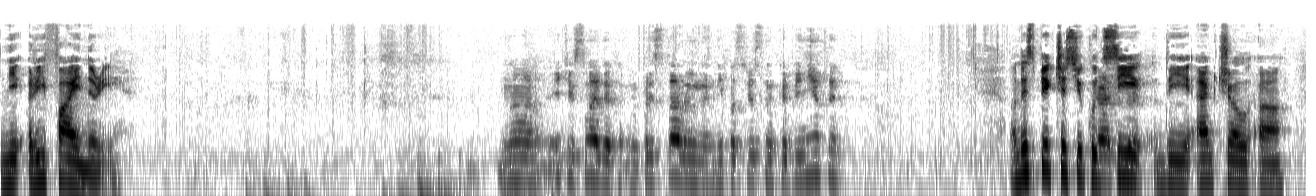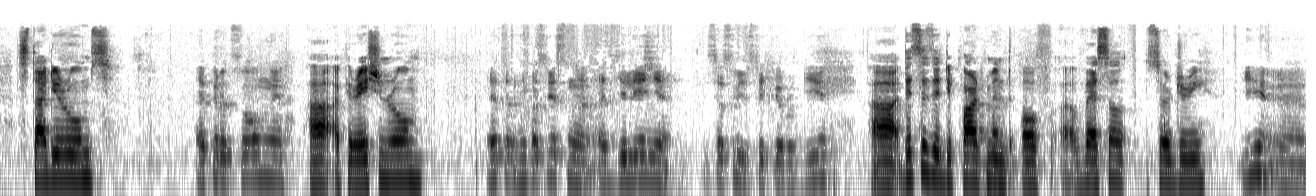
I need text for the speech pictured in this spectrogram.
ne- refinery. На этих слайдах представлены непосредственно кабинеты, On these pictures, you could see the actual uh, study rooms, операционные. uh, operation room. Это непосредственно отделение сосудистой хирургии Uh, this is the department of uh, vessel surgery. и э,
